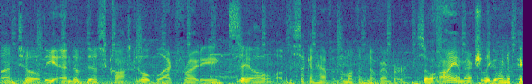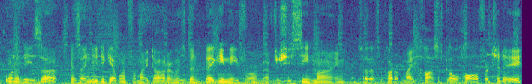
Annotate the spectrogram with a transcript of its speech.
until the end of this Costco Black Friday sale of the second half of the month of November. So I am actually going to pick one of these up because I need to get one for my daughter who's been begging me for them after she's seen mine. So that's part of my Costco haul for today.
